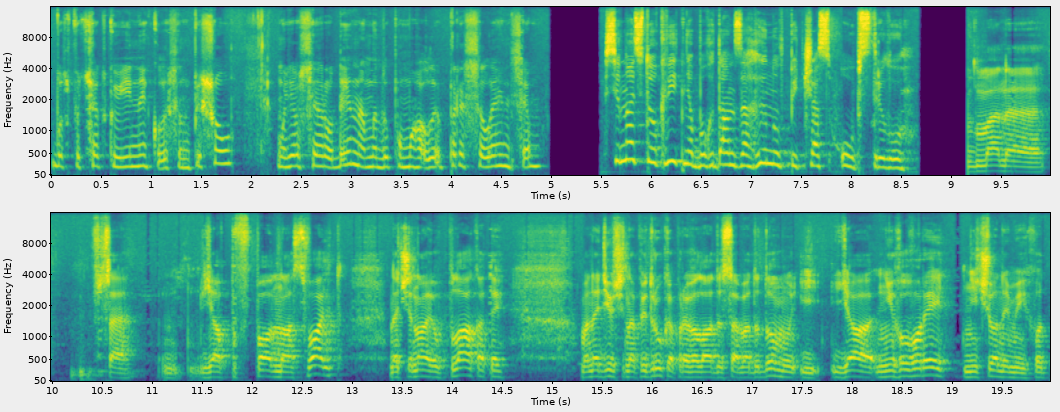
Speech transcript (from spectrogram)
Бо з початку війни, коли син пішов, моя вся родина, ми допомагали переселенцям. 17 квітня Богдан загинув під час обстрілу. В мене все. Я впав на асфальт, починаю плакати. Мене дівчина під руки привела до себе додому, і я ні говорить, нічого не міг. От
